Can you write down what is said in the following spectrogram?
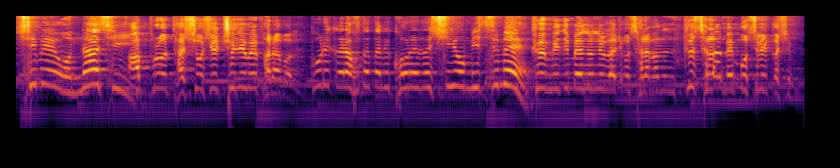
使命をなし 앞으로 다시 오실 주님을 바라보는 これから再びこれの死を見つめ 그 믿음의 눈을 가지고 살아가는 그 사람의 모습일 것입니다.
